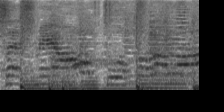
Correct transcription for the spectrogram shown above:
sets me off to a full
